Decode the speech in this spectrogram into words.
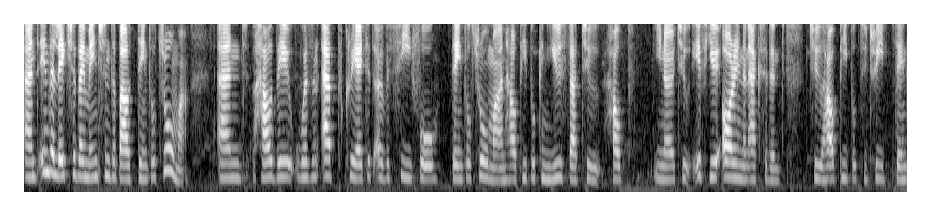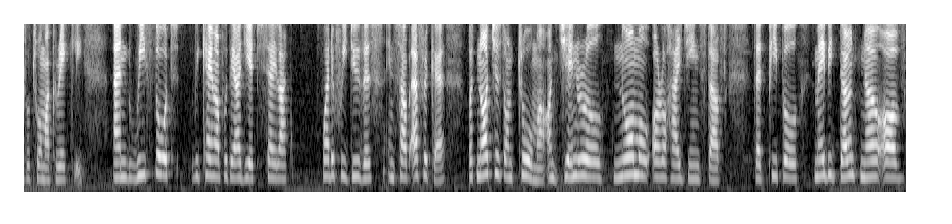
and in the lecture, they mentioned about dental trauma and how there was an app created overseas for dental trauma and how people can use that to help, you know, to if you are in an accident, to help people to treat dental trauma correctly. And we thought we came up with the idea to say like, what if we do this in South Africa, but not just on trauma, on general, normal oral hygiene stuff that people maybe don't know of,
